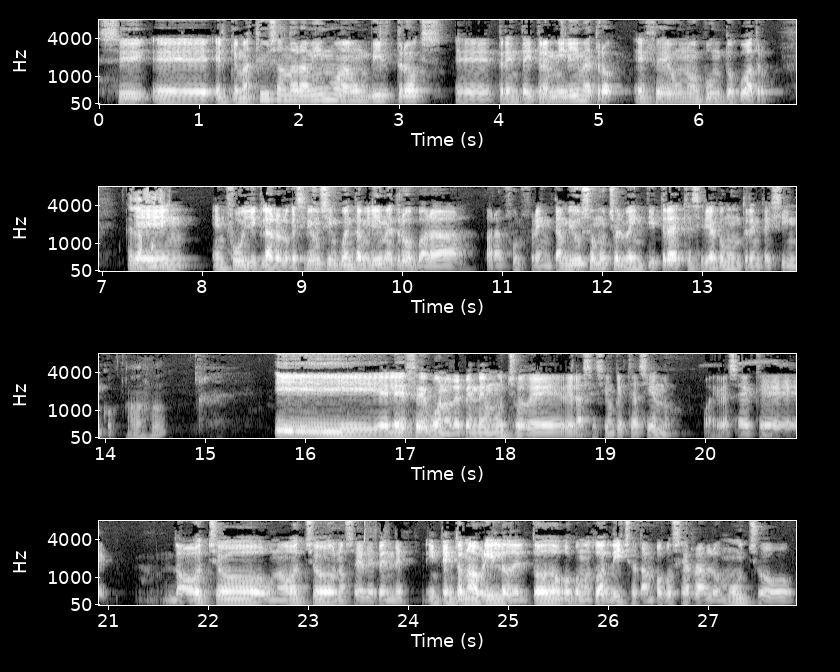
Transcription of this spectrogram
Sí, eh, el que más estoy usando ahora mismo es un Viltrox eh, 33 milímetros f1.4. En la Fuji. En, en Fuji, claro, lo que sería un 50 milímetros para, para full frame. También uso mucho el 23, que sería como un 35. Ajá. Y el F, bueno, depende mucho de, de la sesión que esté haciendo. Pues hay veces que 2.8, 1.8, no sé, depende. Intento no abrirlo del todo o como tú has dicho, tampoco cerrarlo mucho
